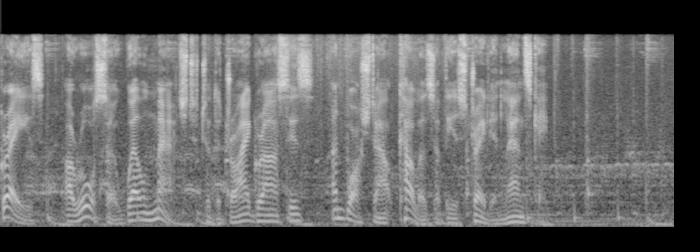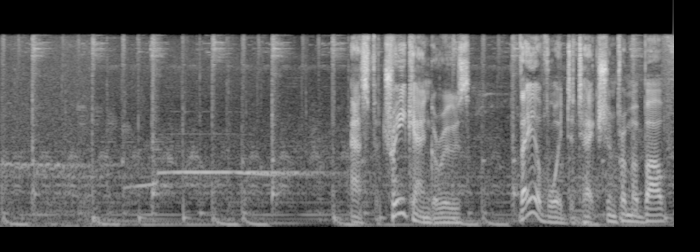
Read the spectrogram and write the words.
Greys are also well matched to the dry grasses and washed out colours of the Australian landscape. As for tree kangaroos, they avoid detection from above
